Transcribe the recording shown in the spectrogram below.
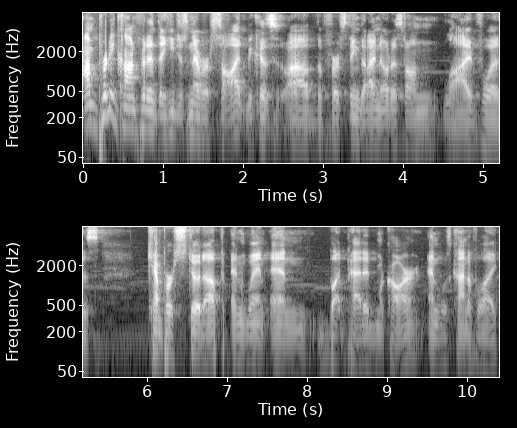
I'm pretty confident that he just never saw it because uh, the first thing that I noticed on live was Kuemper stood up and went and butt patted Makar and was kind of like,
